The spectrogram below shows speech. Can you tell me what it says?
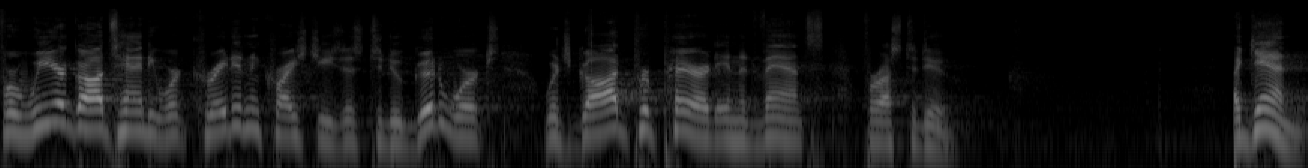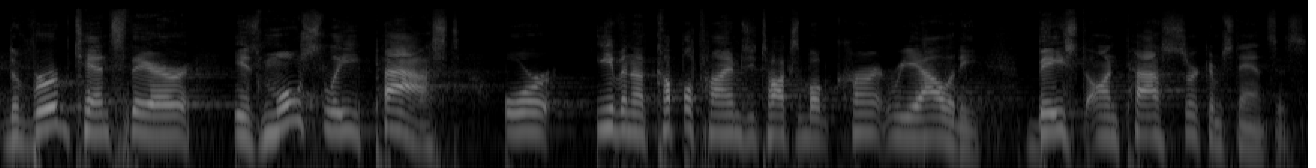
For we are God's handiwork, created in Christ Jesus to do good works, which God prepared in advance for us to do. Again, the verb tense there is mostly past, or even a couple times he talks about current reality based on past circumstances.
